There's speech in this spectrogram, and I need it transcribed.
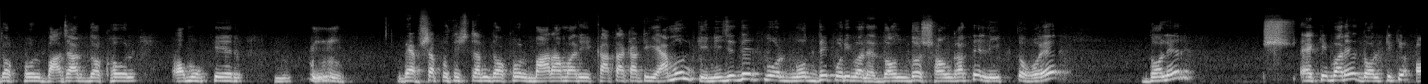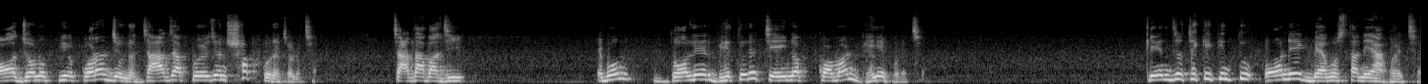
দখল, বাজার দখল, অমুকের ব্যবসা প্রতিষ্ঠান দখল, মারামারি, কাটাকাটি, এমনকি নিজেদের মধ্যে পরিমাণে দ্বন্দ্ব, সংঘাতে লিপ্ত হয়ে দলের একেবারে দলটিকে অজনপ্রিয় করার জন্য যা যা প্রয়োজন সব করে চলেছে। চাঁদাবাজি এবং দলের ভেতরে চেইন অফ কমান্ড ভেঙে পড়েছে। কেন্দ্র থেকে কিন্তু অনেক ব্যবস্থা নেওয়া হয়েছে।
